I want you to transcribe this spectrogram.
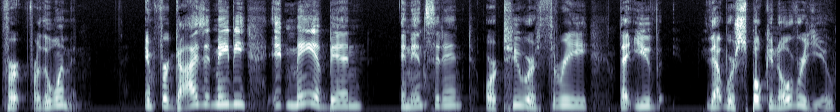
for for the women. And for guys, it may be it may have been an incident or two or three that you've that were spoken over you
